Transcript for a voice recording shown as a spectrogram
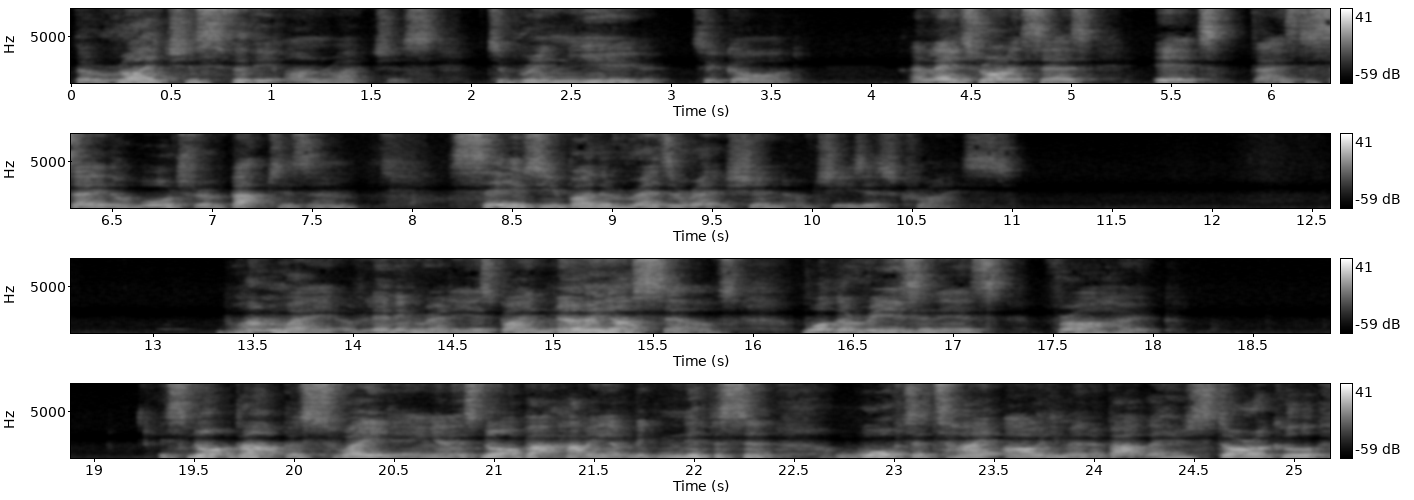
the righteous for the unrighteous, to bring you to God. And later on it says, It, that is to say, the water of baptism, saves you by the resurrection of Jesus Christ. One way of living ready is by knowing ourselves what the reason is for our hope. It's not about persuading and it's not about having a magnificent, watertight argument about the historical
